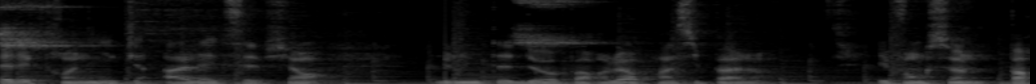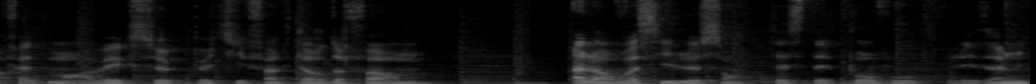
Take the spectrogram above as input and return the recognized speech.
électronique à l'exception l'unité de haut-parleur principal. Il fonctionne parfaitement avec ce petit facteur de forme. Alors voici le son testé pour vous les amis.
